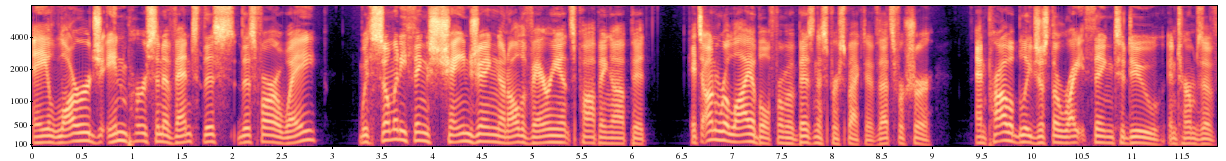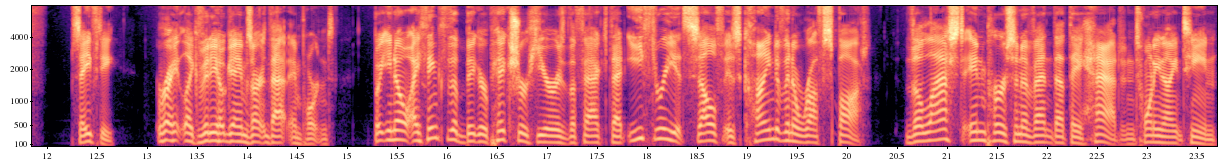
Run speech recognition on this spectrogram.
a large in-person event this this far away. With so many things changing and all the variants popping up, it it's unreliable from a business perspective, that's for sure and probably just the right thing to do in terms of safety. Right? Like video games aren't that important. But you know, I think the bigger picture here is the fact that E3 itself is kind of in a rough spot. The last in person event that they had in 2019,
